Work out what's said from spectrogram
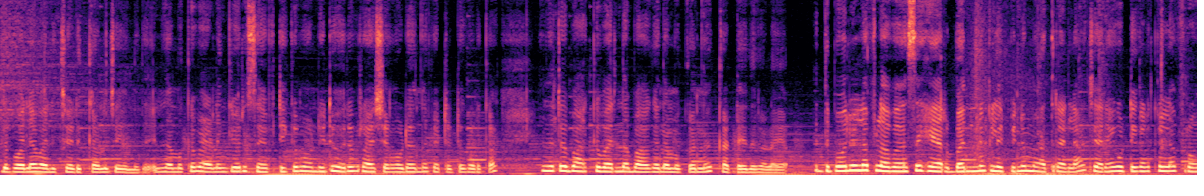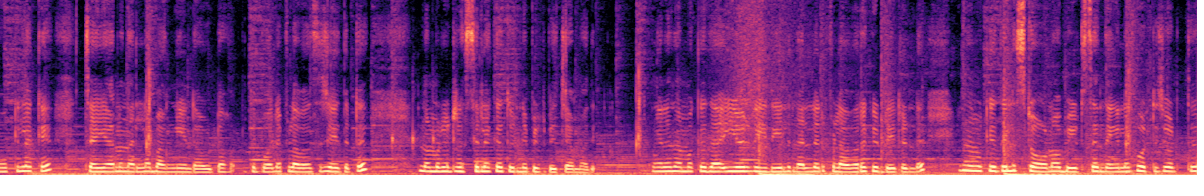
ഇതുപോലെ വലിച്ചെടുക്കുകയാണ് ചെയ്യുന്നത്. ഇനി നമുക്ക് വേണമെങ്കിൽ ഒരു സേഫ്റ്റിക്ക് വേണ്ടിയിട്ട് ഒരു പ്രാവശ്യം കൂടെ ഒന്ന് കെട്ടിട്ട് കൊടുക്കാം. എന്നിട്ട് ബാക്കി വരുന്ന ഭാഗം നമുക്കൊന്ന് കട്ട് ചെയ്ത് കളയാം. ഇതുപോലെയുള്ള ഫ്ലവേഴ്സ് ഹെയർ ബണ്ണിനും ക്ലിപ്പിനും മാത്രമല്ല ചെറിയ കുട്ടികൾക്കുള്ള ഫ്രോക്കിലൊക്കെ ചെയ്യാനും നല്ല ഭംഗിയുണ്ടാവും കേട്ടോ ഇതുപോലെ ഫ്ലവേഴ്സ് ചെയ്തിട്ട് നമ്മുടെ ഡ്രസ്സിലൊക്കെ തുന്നി പിടിപ്പിച്ചാൽ മതി. അങ്ങനെ നമുക്കിത് ഈ ഒരു രീതിയിൽ നല്ലൊരു ഫ്ലവർ കിട്ടിയിട്ടുണ്ട്. ഇനി നമുക്കിതിൽ സ്റ്റോണോ ബീഡ്സ് എന്തെങ്കിലുമൊക്കെ ഒട്ടിച്ചു കൊടുത്ത്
